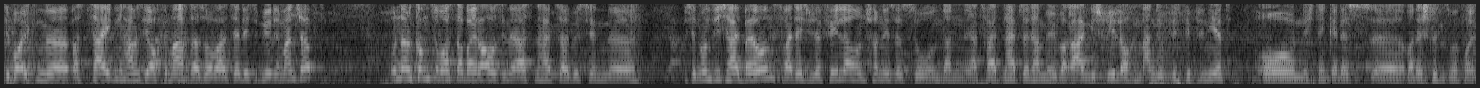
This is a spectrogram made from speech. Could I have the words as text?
Die wollten äh, was zeigen, haben sie auch gemacht, also war eine sehr disziplinierte Mannschaft. Und dann kommt sowas dabei raus in der ersten Halbzeit, ein bisschen, äh, bisschen Unsicherheit bei uns, zwei technische Fehler und schon ist es so. Und dann in der zweiten Halbzeit haben wir überragend gespielt, auch im Angriff diszipliniert. Und ich denke, das äh, war der Schlüssel zum Erfolg.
